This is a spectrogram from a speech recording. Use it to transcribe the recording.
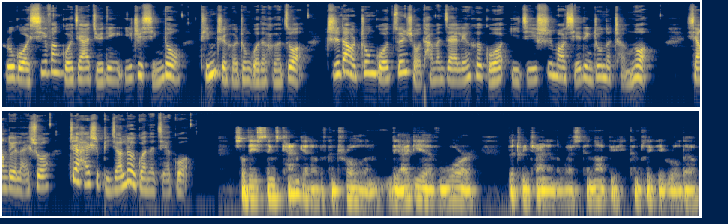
如果西方国家决定一致行动，停止和中国的合作，直到中国遵守他们在联合国以及世贸协定中的承诺。相对来说，这还是比较乐观的结果。So these things can get out of control, and the idea of war between China and the West cannot be completely ruled out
